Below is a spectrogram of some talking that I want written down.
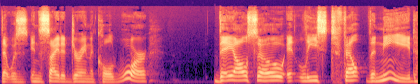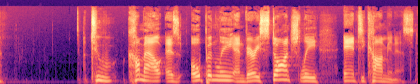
that was incited during the Cold War, they also at least felt the need to come out as openly and very staunchly anti-communist.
